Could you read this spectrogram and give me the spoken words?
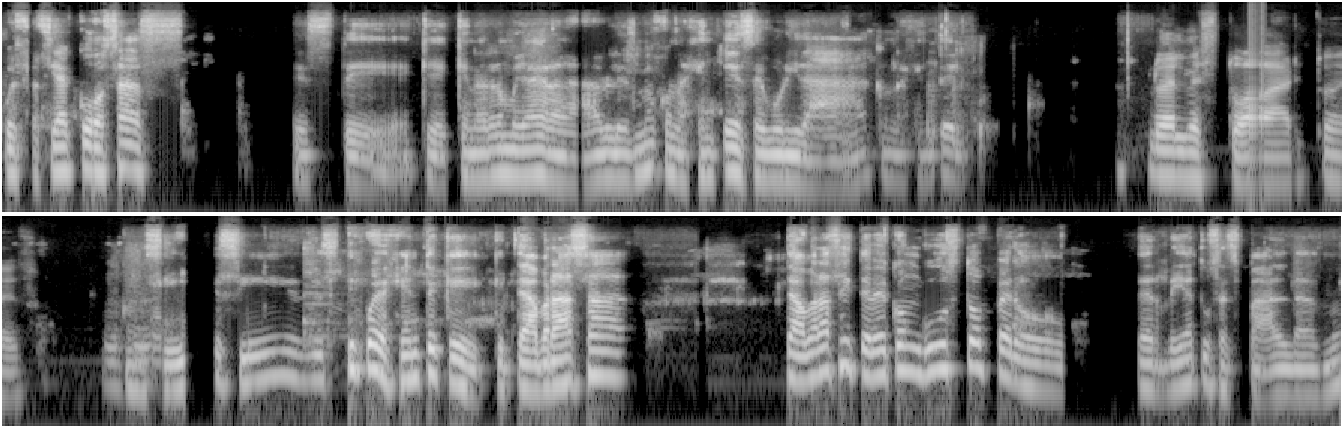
pues hacía cosas este, que, no eran muy agradables, ¿no? Con la gente de seguridad, con la gente del. Lo del vestuario, todo eso. Sí, sí, ese tipo de gente que, te abraza, te abraza y te ve con gusto, pero te ríe a tus espaldas, ¿no?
